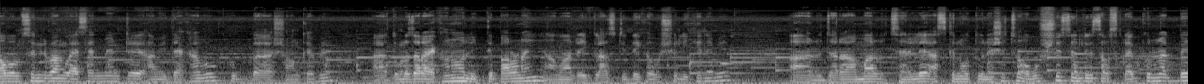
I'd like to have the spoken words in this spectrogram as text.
নবম শ্রেণির বাংলা অ্যাসাইনমেন্টে আমি দেখাবো খুব সংক্ষেপে। তোমরা যারা এখনও লিখতে পারো নাই, আমার এই ক্লাসটি দেখে অবশ্যই লিখে নেবে। আর যারা আমার চ্যানেলে আজকে নতুন এসেছ, অবশ্যই চ্যানেলটিকে সাবস্ক্রাইব করে রাখবে।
